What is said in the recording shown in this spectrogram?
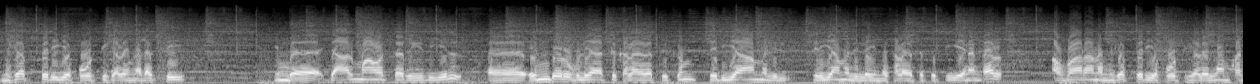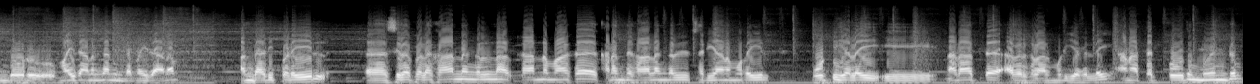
மிகப்பெரிய போட்டிகளை நடத்தி இந்த யாழ் மாவட்ட ரீதியில் எந்த ஒரு விளையாட்டு கழகத்துக்கும் தெரியாமல் தெரியாமல் இல்லை இந்த கழகத்தை பற்றி. ஏனென்றால் அவ்வாறான மிகப்பெரிய போட்டிகள் எல்லாம் கண்ட ஒரு மைதானம் தான் இந்த மைதானம். அந்த அடிப்படையில் சில பல காரணங்கள்னால் காரணமாக கடந்த காலங்களில் சரியான முறையில் போட்டிகளை நடாத்த அவர்களால் முடியவில்லை. ஆனால் தற்போது மீண்டும்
